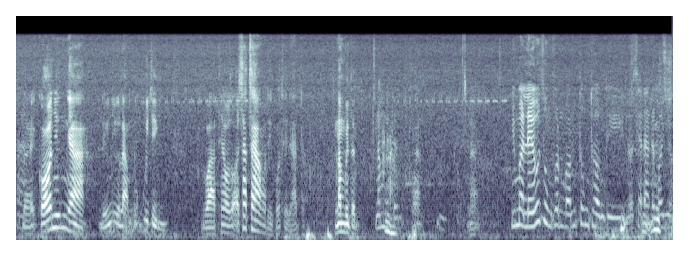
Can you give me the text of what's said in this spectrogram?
À. đấy có những nhà nếu như làm đúng quy trình và theo dõi sát sao thì có thể đạt được 50 tấn 50 tấn Vâng. Ừ. Đấy. nhưng mà nếu dùng phân bón thông thường thì nó sẽ đạt được bao nhiêu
